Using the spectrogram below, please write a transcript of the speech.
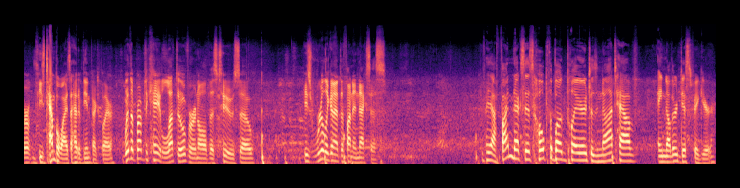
Or he's tempo-wise ahead of the Infect player. With Abrupt Decay left over in all of this too, so he's really going to have to find a Nexus. Yeah, find Nexus. Hope the bug player does not have another disfigure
